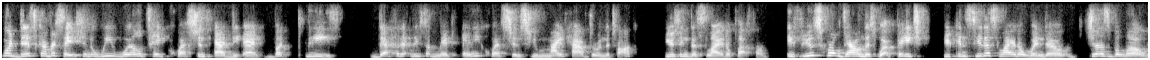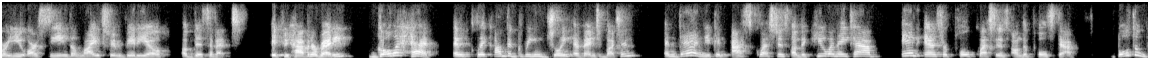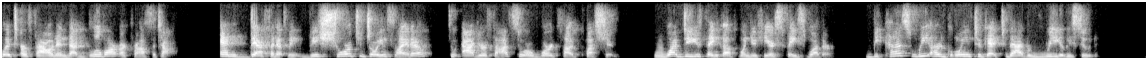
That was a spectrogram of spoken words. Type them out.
For this conversation, we will take questions at the end, but please definitely submit any questions you might have during the talk using the Slido platform. If you scroll down this webpage, you can see the Slido window just below where you are seeing the live stream video of this event. If you haven't already, go ahead and click on the green join event button and then you can ask questions on the Q&A tab and answer poll questions on the polls tab, both of which are found in that blue bar across the top. And definitely be sure to join Slido to add your thoughts to our word cloud question. What do you think of when you hear space weather? Because we are going to get to that really soon.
